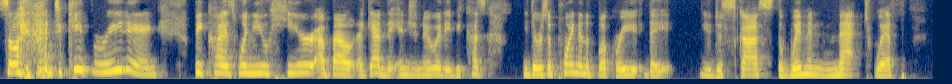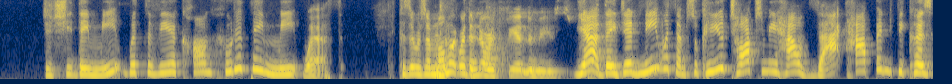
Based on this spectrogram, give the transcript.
So I had to keep reading because when you hear about, again, the ingenuity, because there was a point in the book where you, they, you discuss the women met with, did she, they meet with the Viet Cong? Who did they meet with? Because there was a The moment where the the North Vietnamese. yeah, they did meet with them. So can you talk to me how that happened? Because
